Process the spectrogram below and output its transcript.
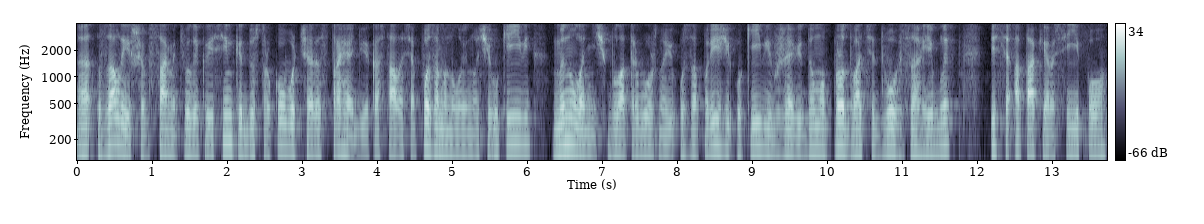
е, залишив саміт Великої Сімки достроково через трагедію, яка сталася позаминулої ночі у Києві. Минула ніч була тривожною у Запоріжжі. У Києві вже відомо про 22 загиблих після атаки Росії по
